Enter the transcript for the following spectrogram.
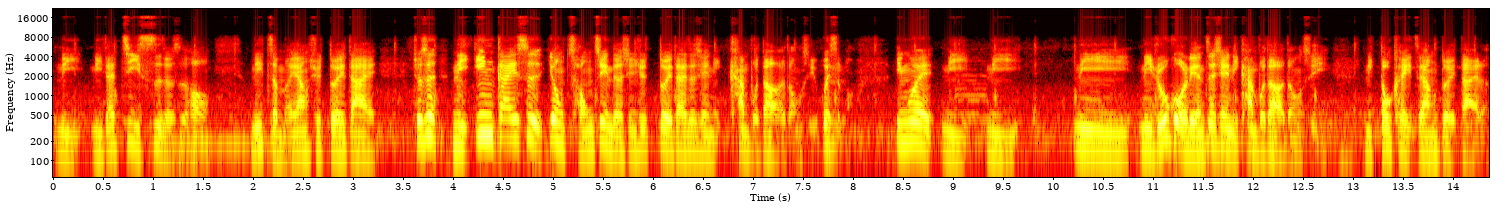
你你在祭祀的时候，你怎么样去对待，就是你应该是用崇敬的心去对待这些你看不到的东西。为什么？因为你你你你如果连这些你看不到的东西，你都可以这样对待了，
